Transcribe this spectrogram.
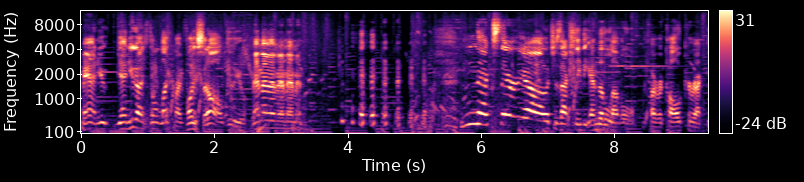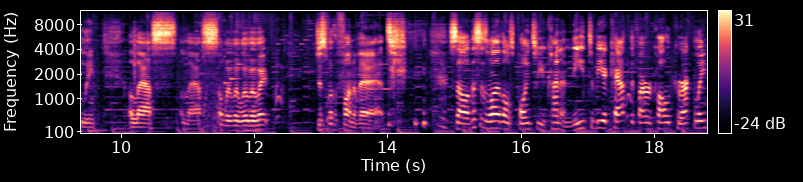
Man, you man, you guys don't like my voice at all, do you? Man, man, man, man, man. Next area, which is actually the end of the level, if I recall correctly. Alas, alas. Oh, wait, wait, wait, wait, wait. Just for the fun of it. so this is one of those points where you kind of need to be a cat, if I recall correctly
